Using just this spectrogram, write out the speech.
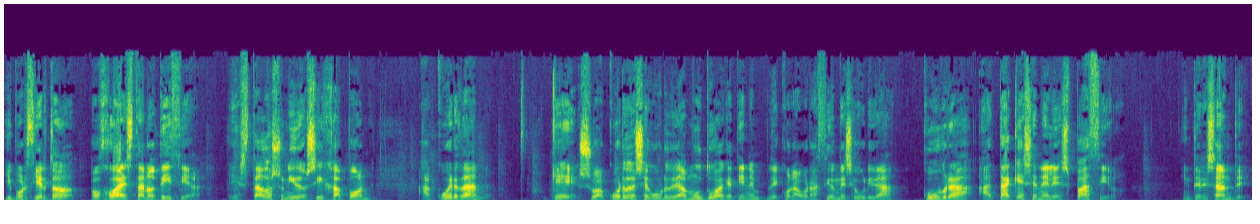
Y por cierto, ojo a esta noticia. Estados Unidos y Japón acuerdan que su acuerdo de seguridad mutua que tienen, de colaboración de seguridad, cubra ataques en el espacio. Interesante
